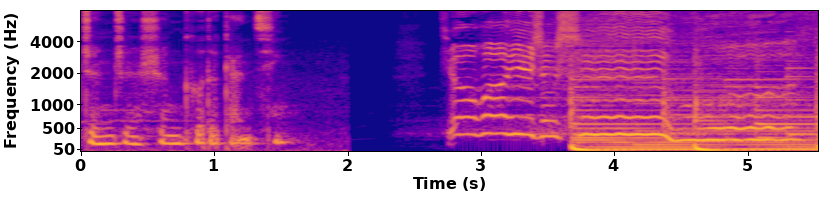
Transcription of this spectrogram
真正深刻的感情。交换一生是我。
